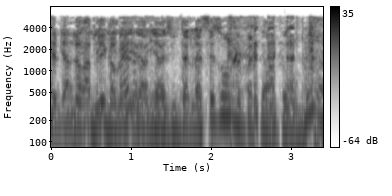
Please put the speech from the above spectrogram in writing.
C'est bien de le rappeler quand même. Les derniers résultats de la saison, je ne veux pas te les rappeler non plus. hein.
